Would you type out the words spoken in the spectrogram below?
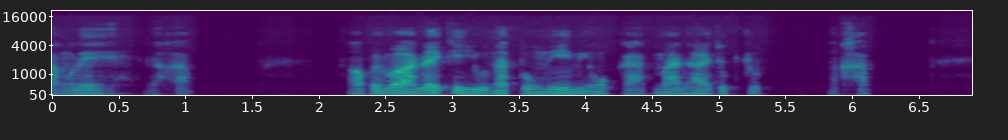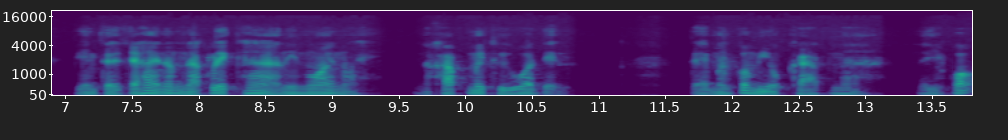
ลังเลนะครับ เอาเป็นว่าเลขที่อยู่หน้าตรงนี้มีโอกาสมาได้ทุกจุดนะครับ เพียงแต่จะให้น้ำหนักเลข5นี่น้อยหน่อยนะครับ ไม่ถือว่าเด่น แต่มันก็มีโอกาสมาโดยเฉพาะ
